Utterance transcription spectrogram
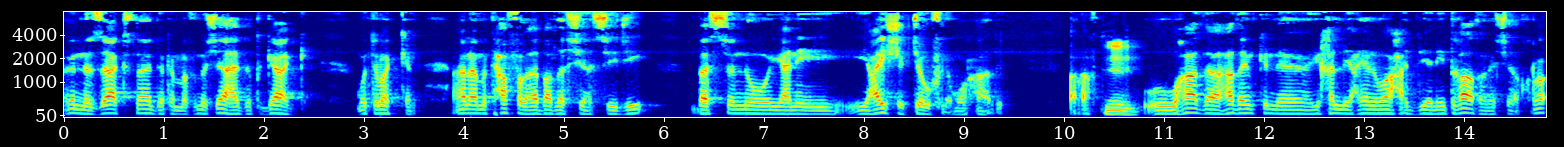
انه زاك سنايدر لما في المشاهد طقاق متمكن. أنا متحفظ على بعض الأشياء ال CG. بس إنه يعني يعيشك جو في الأمور هذه عرفت؟ وهذا هذا يمكن يخلي أحيانا الواحد يعني يتغاضى عن أشياء أخرى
